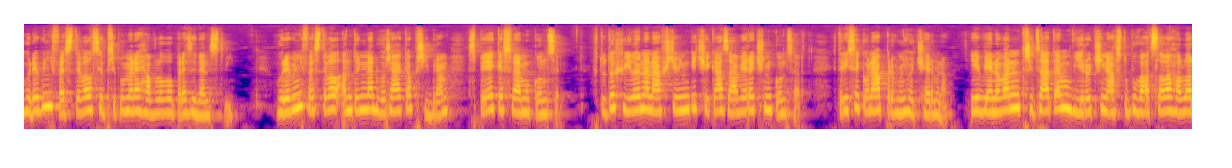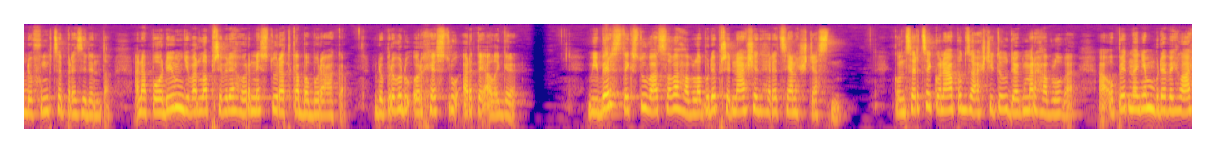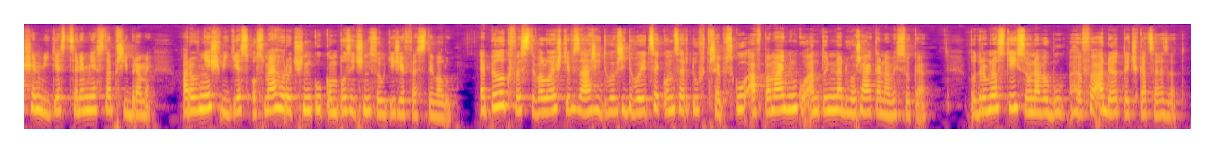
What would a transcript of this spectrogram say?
Hudební festival si připomene Havlovo prezidentství. Hudební festival Antonína Dvořáka Příbram spěje ke svému konci. V tuto chvíli na návštěvníky čeká závěrečný koncert, který se koná 1. června. Je věnovan 30. výročí nástupu Václava Havla do funkce prezidenta a na pódium divadla přivede hornistu Radka Baboráka v doprovodu orchestru Arty Allegre. Výběr z textů Václava Havla bude přednášet herec Jan Šťastný. Koncert se koná pod záštitou Dagmar Havlové a opět na něm bude vyhlášen vítěz ceny města Příbramy a rovněž vítěz osmého ročníku kompoziční soutěže festivalu. Epilog festivalu ještě v září tvoří dvojice koncertů v Třebsku a v památníku Antonína Dvořáka na Vysoké. Podrobnosti jsou na webu hfad.cz.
